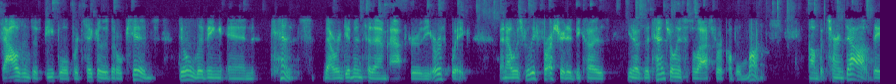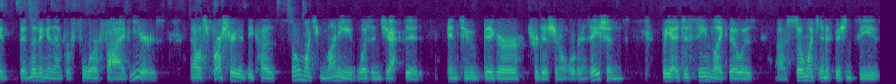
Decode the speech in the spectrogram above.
thousands of people, particularly little kids, still living in tents that were given to them after the earthquake. And I was really frustrated because, you know, the tents were only supposed to last for a couple months. Um, but turns out they'd been living in them for four or five years. And I was frustrated because so much money was injected into bigger traditional organizations. But yet it just seemed like there was uh, so much inefficiencies,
